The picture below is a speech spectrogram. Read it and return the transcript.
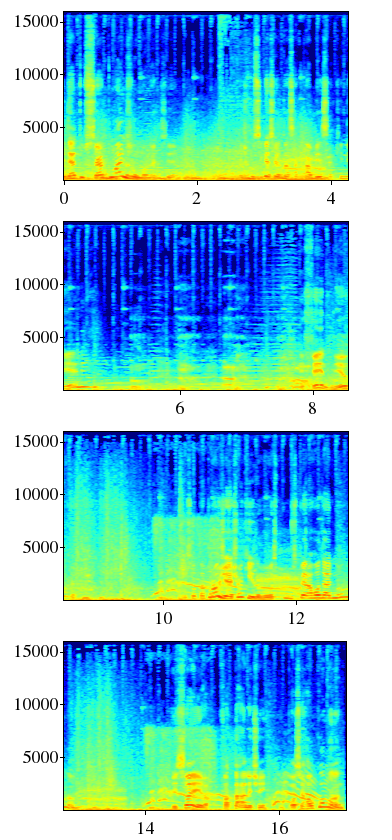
Se, der tudo certo, mais uma, né? Se a gente conseguir acertar essa cabeça aqui nele, Defendeu, cara. Vou soltar projétil aqui, não vou esperar rodar de novo, não. Isso aí, ó. Fatality, hein? Não posso errar o comando.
